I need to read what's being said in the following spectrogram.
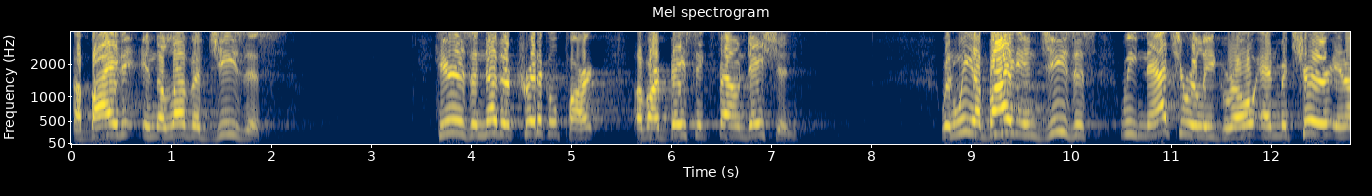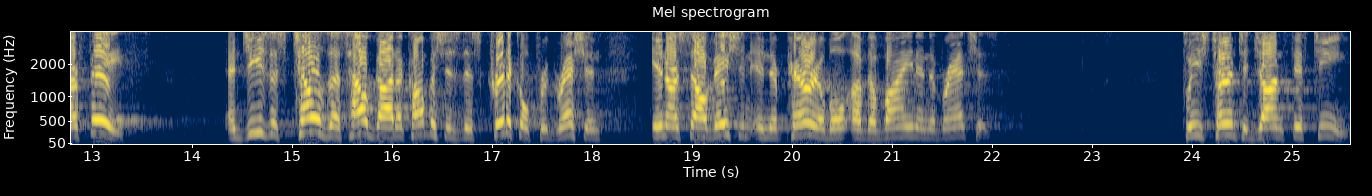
Abide in the love of Jesus here is another critical part of our basic foundation. When we abide in Jesus, we naturally grow and mature in our faith. And Jesus tells us how God accomplishes this critical progression in our salvation in the parable of the vine and the branches. Please turn to John 15.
